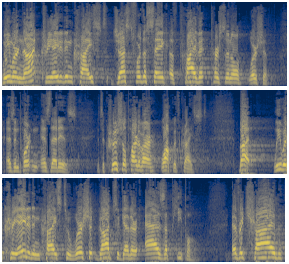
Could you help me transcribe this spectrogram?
We were not created in Christ just for the sake of private personal worship, as important as that is. It's a crucial part of our walk with Christ. But we were created in Christ to worship God together as a people. Every tribe,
